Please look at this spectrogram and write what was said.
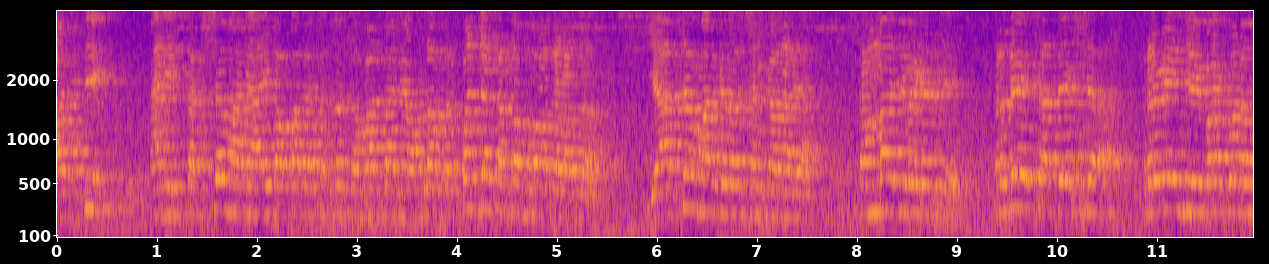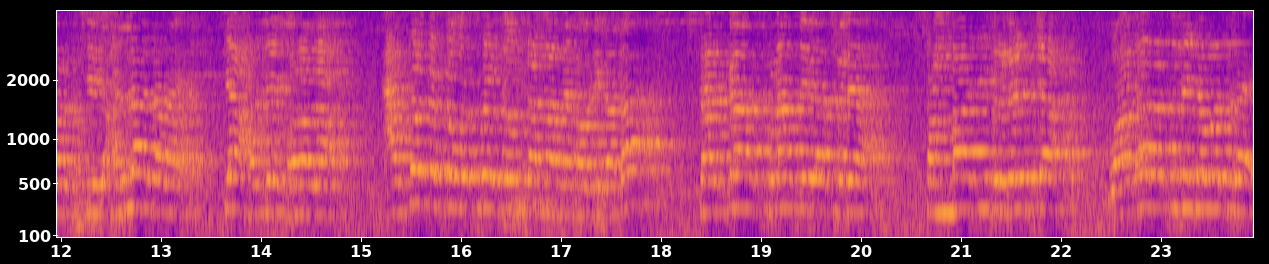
आर्थिक आणि सक्षम आणि आईबापाला कसं समाधान आपला प्रपंच कसा उभा करायचा याचं मार्गदर्शन करणाऱ्या संभाजी ब्रिगेडचे प्रदेश अध्यक्ष प्रवीणजी गायकवाडवरची हल्ला झालाय. त्या हल्लेखोराला असं कसं उत्तर देऊन चालणार नाही माऊली दादा. सरकार कुणाचे बी असू द्या. संभाजी ब्रिगेडच्या वाघाला तुम्ही डवचलाय.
